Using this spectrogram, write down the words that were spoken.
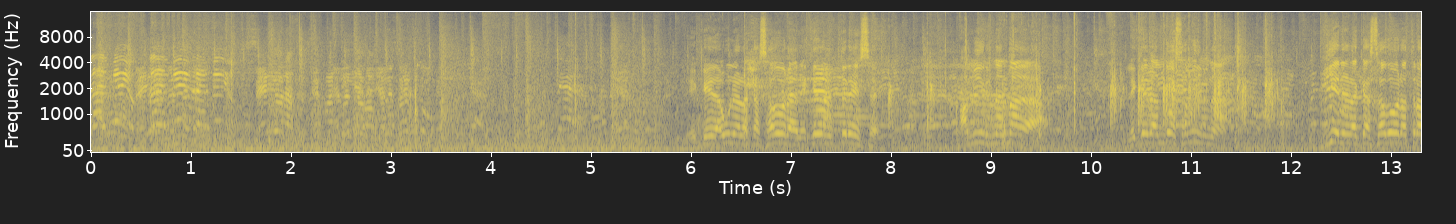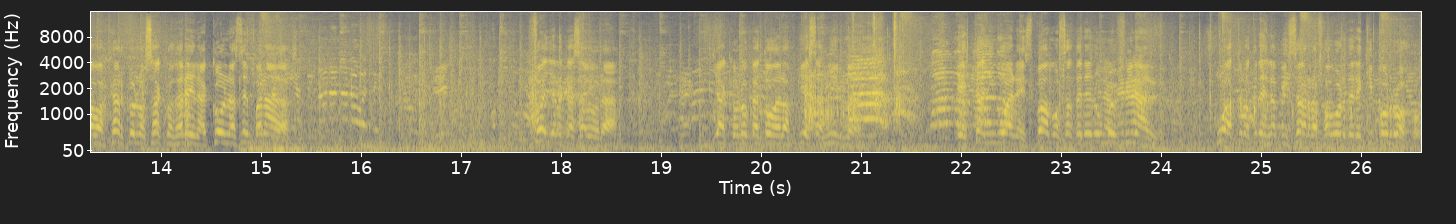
La del medio, la del medio, la del medio. Le queda una a la cazadora, le quedan tres. A Mirna Almada. Le quedan dos a Mirna. Viene la cazadora a trabajar con los sacos de arena, con las empanadas. Falla la cazadora. Ya coloca todas las piezas Mirna. Están iguales. Vamos a tener un buen final. 4-3 la pizarra a favor del equipo rojo.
